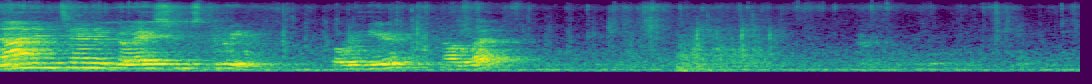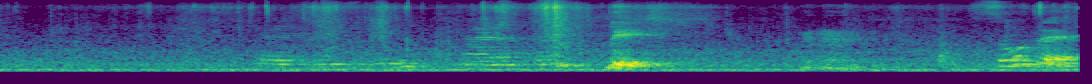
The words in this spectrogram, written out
9 and 10 of Galatians 3. Over here, on the left. Please. So then,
